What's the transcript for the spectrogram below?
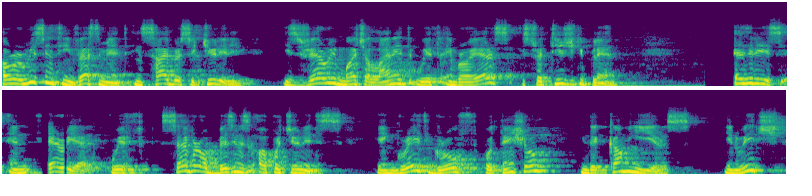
Our recent investment in cybersecurity is very much aligned with Embraer's strategic plan, as it is an area with several business opportunities and great growth potential in the coming years in which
